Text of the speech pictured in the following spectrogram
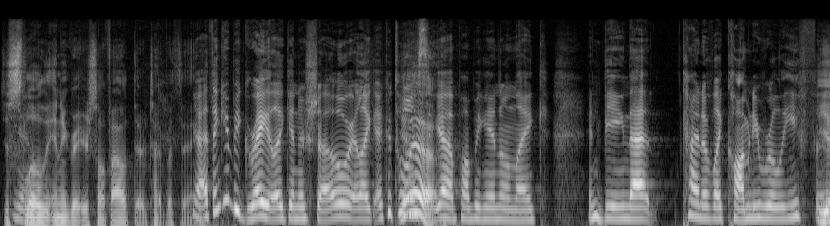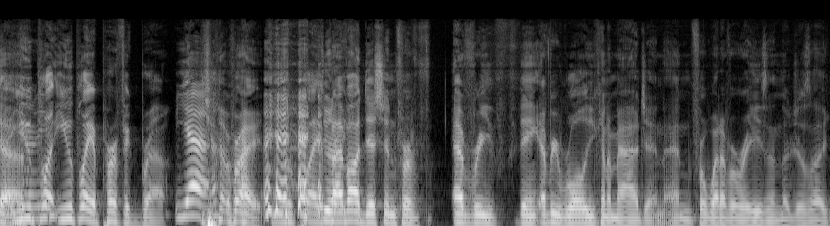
just Yeah. slowly integrate yourself out there type of thing. Yeah, I think you'd be great like in a show or like I could totally Yeah. see yeah popping in on like and being that kind of like comedy relief. and- Yeah. know You what I play mean? you play a perfect bro. Yeah. right. You play Dude, I've auditioned for everything, every role you can imagine, and for whatever reason, they're just like,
